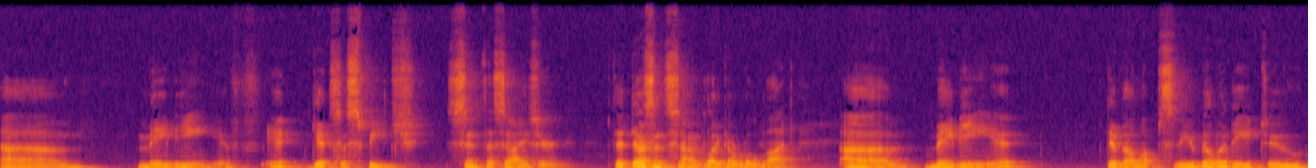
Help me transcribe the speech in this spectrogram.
um, maybe if it gets a speech synthesizer that doesn't sound like a robot, maybe it develops the ability to,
